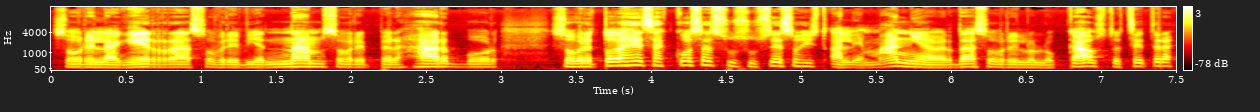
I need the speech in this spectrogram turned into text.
sobre la guerra, sobre Vietnam, sobre Pearl Harbor, sobre todas esas cosas, sus sucesos, Alemania, ¿verdad? Sobre el holocausto, etcétera,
